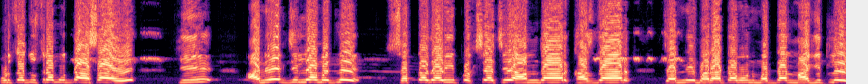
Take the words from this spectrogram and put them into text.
पुढचा दुसरा मुद्दा असा आहे की अनेक जिल्ह्यामधले सत्ताधारी पक्षाचे आमदार खासदार ज्यांनी मराठा म्हणून मतदान मागितले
